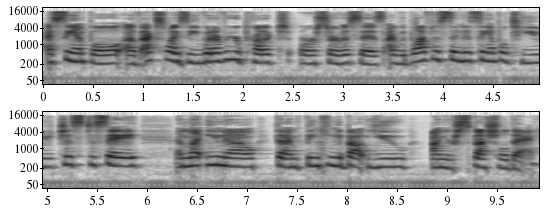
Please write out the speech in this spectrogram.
a sample of XYZ, whatever your product or service is. I would love to send a sample to you just to say and let you know that I'm thinking about you on your special day.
